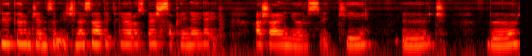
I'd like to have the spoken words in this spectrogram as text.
büyük örümceğimizin içine sabitliyoruz. 5 sık iğne ile aşağı iniyoruz. 2 3 4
